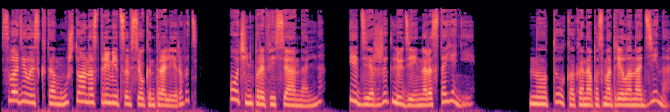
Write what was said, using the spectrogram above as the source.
сводилось к тому, что она стремится все контролировать, очень профессионально и держит людей на расстоянии. Но то, как она посмотрела на Дина,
